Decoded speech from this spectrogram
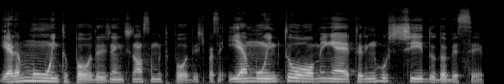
E era muito podre, gente. Nossa, muito podre. Tipo assim, e é muito homem hétero enrustido do ABC.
